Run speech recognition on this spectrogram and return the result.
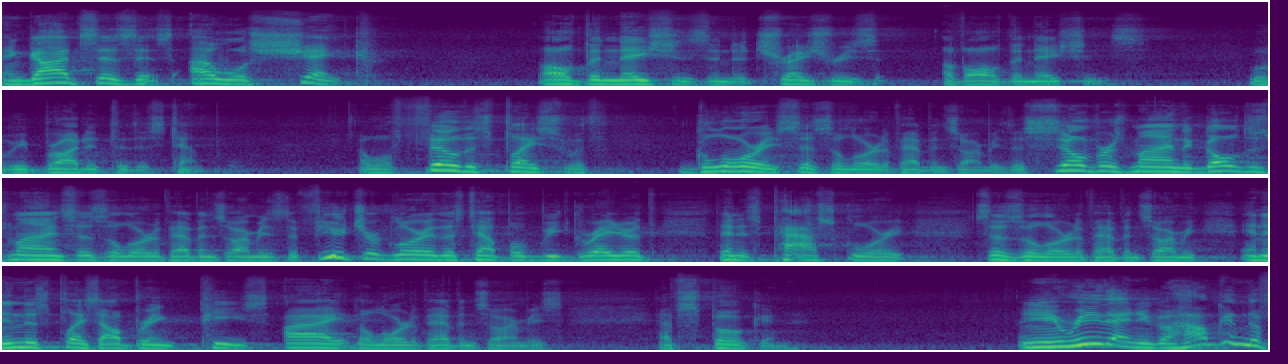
And God says this I will shake all the nations, and the treasuries of all the nations will be brought into this temple. I will fill this place with glory, says the Lord of heaven's armies. The silver is mine, the gold is mine, says the Lord of heaven's armies. The future glory of this temple will be greater than its past glory, says the Lord of heaven's army. And in this place I'll bring peace. I, the Lord of heaven's armies, have spoken. And you read that and you go, how can the,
